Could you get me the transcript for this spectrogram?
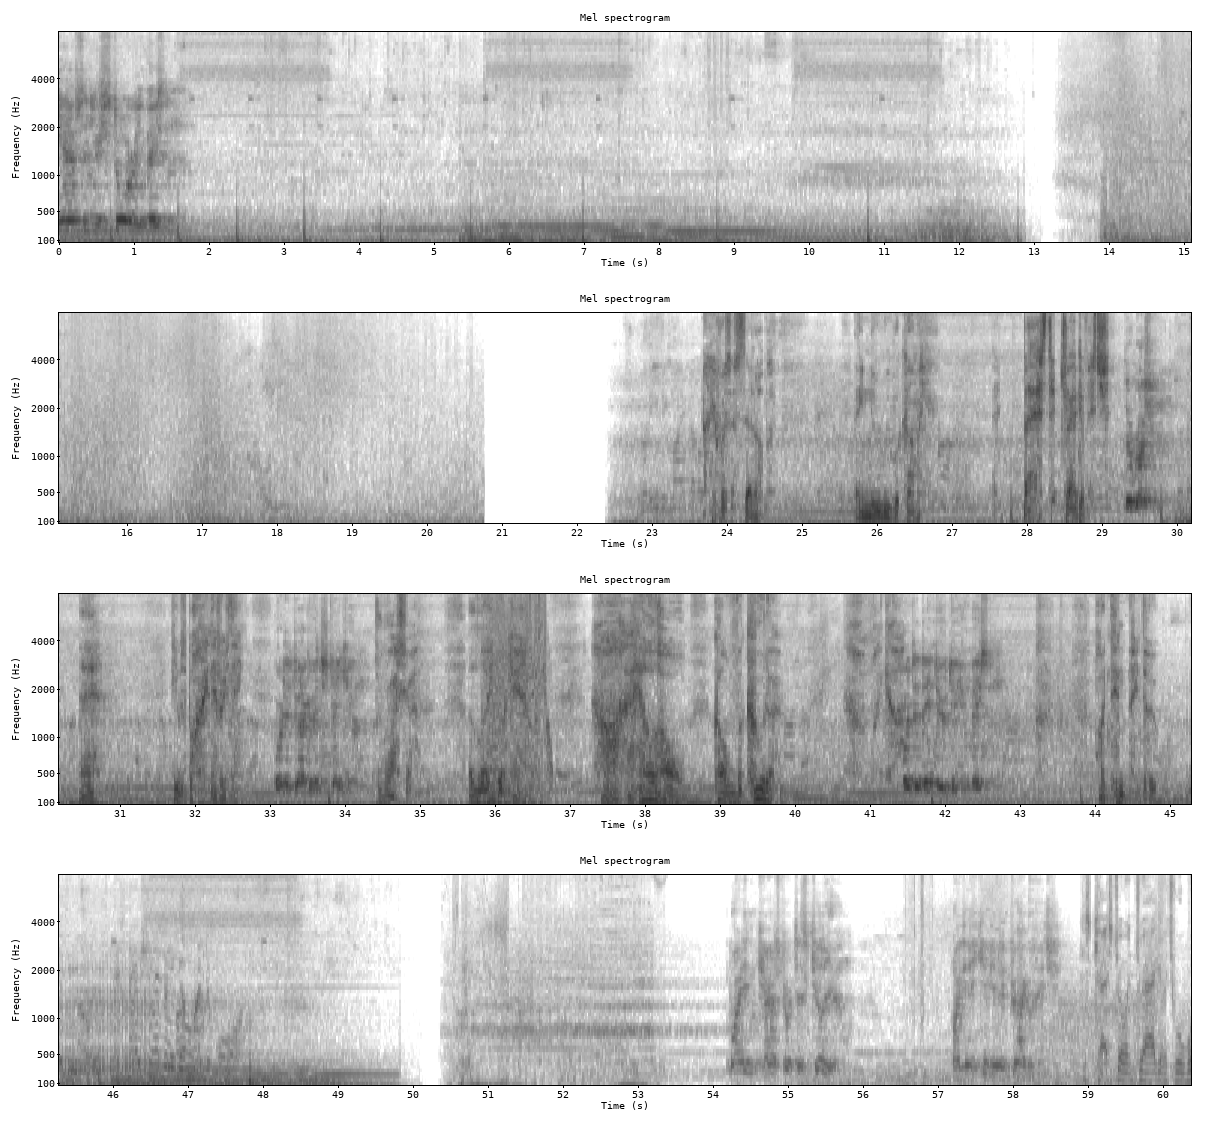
gaps in your story, Mason. It was a setup. They knew we were coming. That bastard Dragovich. Eh. He was behind everything. Where did Dragovich take you? Russia. A labor camp. Oh, a hellhole called Vorkuta. Oh my god. What did they do to you, Mason? What didn't they do?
